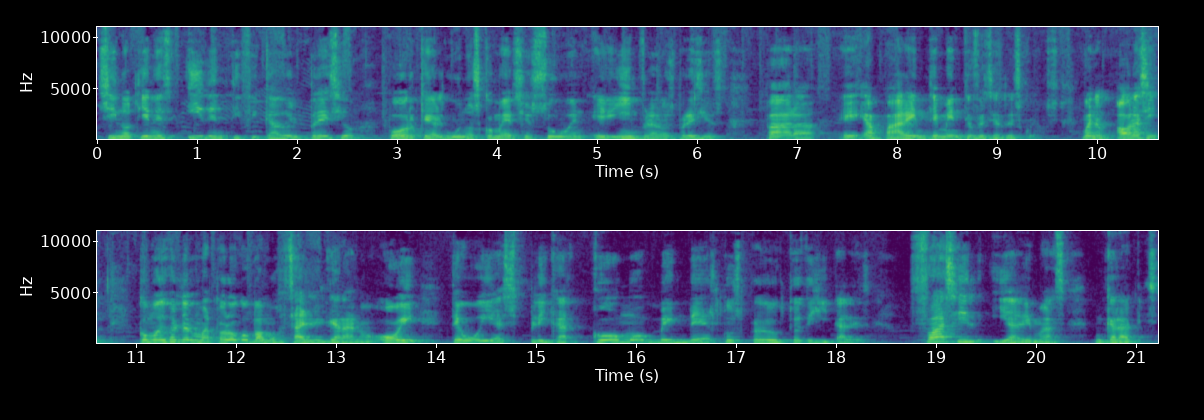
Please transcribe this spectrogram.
si no tienes identificado el precio, porque algunos comercios suben e inflan los precios para eh, aparentemente ofrecer descuentos. Bueno, ahora sí, como dijo el dermatólogo, vamos al grano. Hoy te voy a explicar cómo vender tus productos digitales fácil y además gratis.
